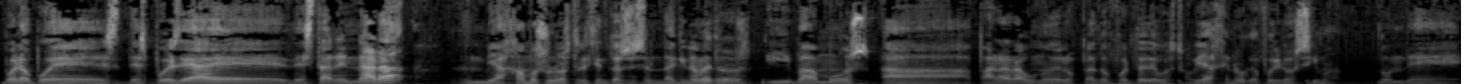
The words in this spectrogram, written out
Bueno, pues después de, eh, de estar en Nara, viajamos unos 360 kilómetros y vamos a parar a uno de los platos fuertes de vuestro viaje, ¿no? Que fue Hiroshima, donde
